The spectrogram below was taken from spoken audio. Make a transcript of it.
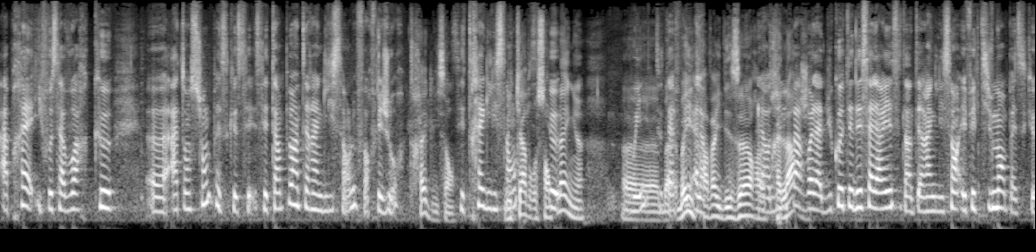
après, il faut savoir que, euh, attention, parce que c'est un peu un terrain glissant, le forfait jour. Très glissant. C'est très glissant. Les cadres s'en plaignent. oui, tout bah, à fait. Bah, ils travaillent des heures très larges. voilà, du côté des salariés, c'est un terrain glissant, effectivement, parce que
